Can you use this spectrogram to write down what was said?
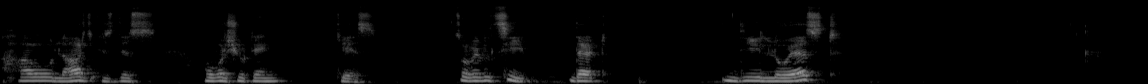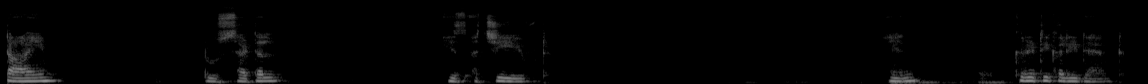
how large is this overshooting case. So we will see that the lowest time to settle is achieved in critically damped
